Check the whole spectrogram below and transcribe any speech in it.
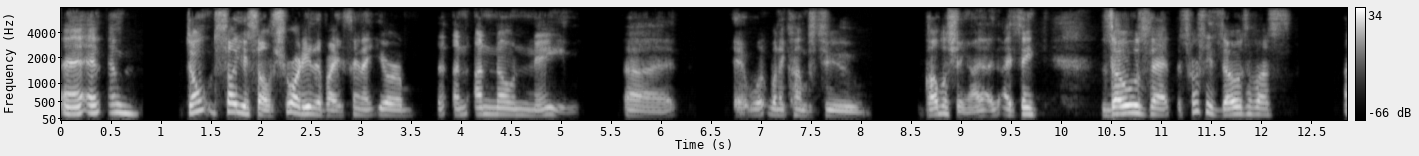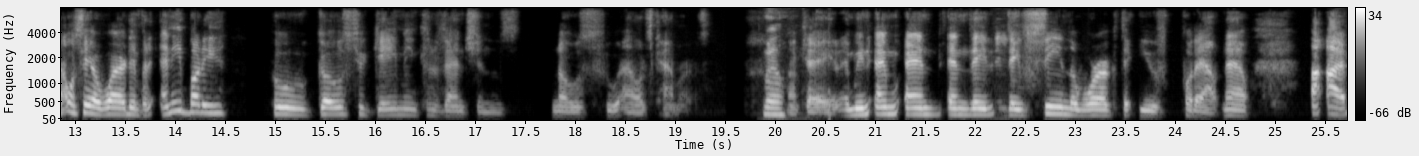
and, and, don't sell yourself short either by saying that you're an unknown name uh, when it comes to publishing I- I think those that especially those of us i don't want to say are wired in but anybody who goes to gaming conventions knows who alex Kammer is. Well, okay. I mean and and and they they've seen the work that you've put out. Now I, I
